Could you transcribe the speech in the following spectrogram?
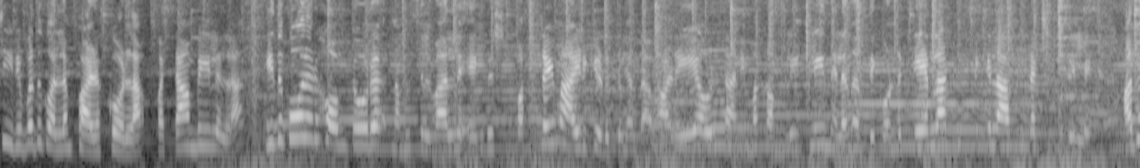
നൂറ്റി ഇരുപത് കൊല്ലം പഴക്കമുള്ള പട്ടാമ്പിയിലുള്ള ഇതുപോലൊരു ഹോം ടൂർ നമ്മൾ സിൽവാലിൽ ഏകദേശം ഫസ്റ്റ് ടൈം ആയിരിക്കും എടുക്കുന്നുണ്ടാവും പഴയ ഒരു തനിമ കംപ്ലീറ്റ്ലി നിലനിർത്തിക്കൊണ്ട് കേരള ടിപ്പിക്കൽ ആർക്കിടെക്ചർ ഇല്ലേ? അത്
